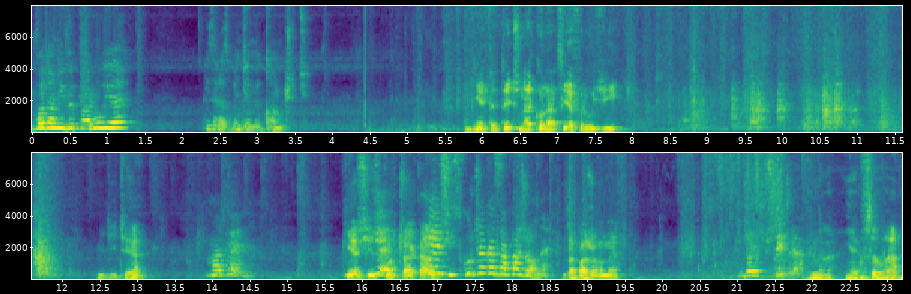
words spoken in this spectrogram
Woda mi wyparuje i zaraz będziemy kończyć. Dietetyczna kolacja fruzi. Widzicie? Ma ten. Piersi z kurczaka Piersi z kurczaka zaparzone. zaparzone. Bez przypraw. No, jak wsuwa?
